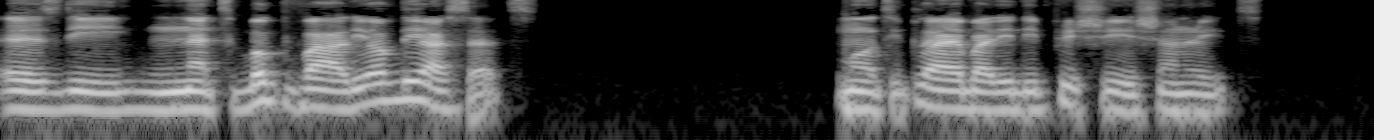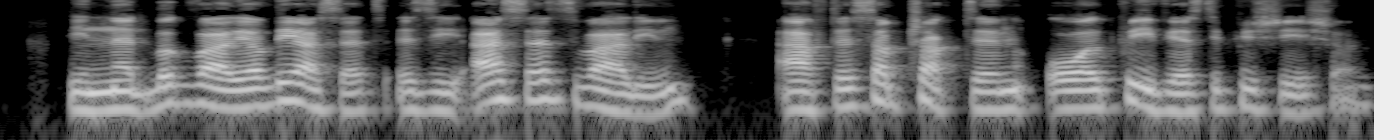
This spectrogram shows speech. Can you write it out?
is the net book value of the assets multiplied by the depreciation rate. The net book value of the asset is the asset's value after subtracting all previous depreciation.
